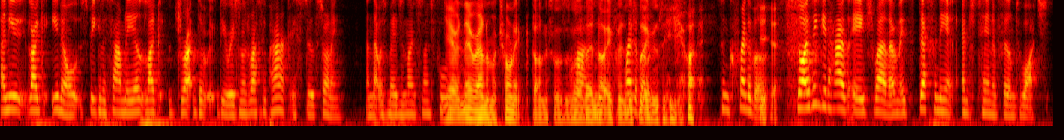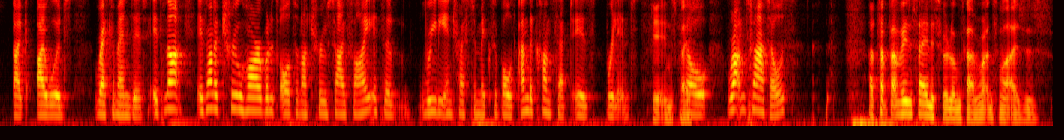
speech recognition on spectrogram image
And you like you know speaking of Sam Neill, like Dra- the the original Jurassic Park is still stunning, and that was made in 1994. yeah, and they're animatronic dinosaurs as well. They're not even. It's not even. CGI. It's incredible. Yeah. So I think it has aged well, and it's definitely an entertaining film to watch. Like I would recommend it. It's not it's not a true horror, but it's also not true sci-fi. It's a really interesting mix of both, and the concept is brilliant. It in space. So Rotten Tomatoes, I t- I've been saying this for a long time. Rotten Tomatoes is.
